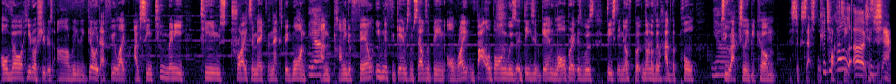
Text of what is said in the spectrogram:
although hero shooters are really good, I feel like I've seen too many teams try to make the next big one Yeah. and kind of fail, even if the games themselves have been all right. Battleborn was a decent game, Lawbreakers was decent enough, but none of them had the pull Yeah. to actually become a successful Could you property. call uh, which is a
